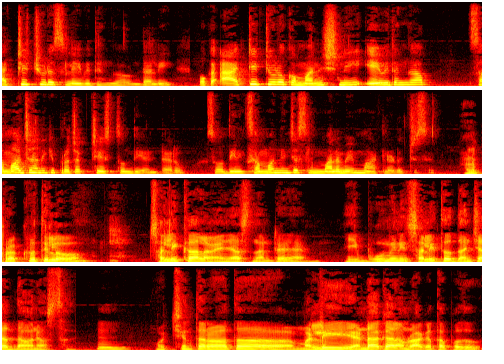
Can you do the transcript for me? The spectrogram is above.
యాటిట్యూడ్ అసలు ఏ విధంగా ఉండాలి? ఒక యాటిట్యూడ్ ఒక మనిషిని ఏ విధంగా సమాజానికి ప్రొజెక్ట్ చేస్తుంది అంటారు? సో దీనికి సంబంధించి అసలు మనం ఏం మాట్లాడొచ్చు సార్ మన ప్రకృతిలో చలికాలం ఏం చేస్తుందంటే ఈ భూమిని చలితో దంచేద్దామని వస్తుంది. వచ్చిన తర్వాత మళ్ళీ ఎండాకాలం రాక తప్పదు.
